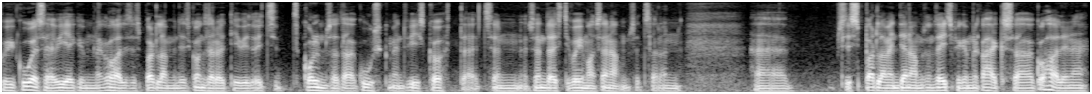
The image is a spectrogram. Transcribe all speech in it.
kui kuuesaja viiekümne kohalises parlamendis konservatiivid võtsid kolmsada kuuskümmend viis kohta, et see on, see on täiesti võimas enamus, et seal on äh, siis parlamendi enamus on seitsmekümne kaheksa kohaline,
